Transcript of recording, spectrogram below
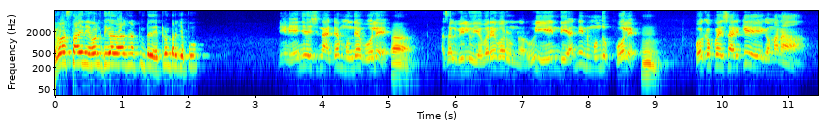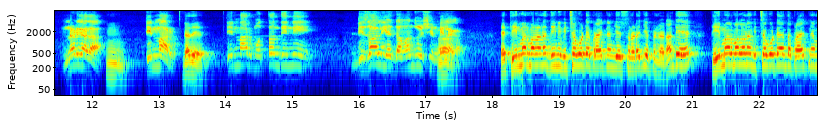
ఎవరి స్థాయిని ఎవరు దిగజారినట్టుంటుంది? ఎట్లుంటారు చెప్పు. నేను ఏం చేసిన అంటే ముందే పోలే. అసలు వీళ్ళు ఎవరెవరు ఉన్నారు? ఏంది అని నేను ముందు పోలే. పోకపోయేసరికి ఇక మన ఉన్నాడు కదా. తిన్మార్ గదే. తిన్మార్ మొత్తం దీన్ని డిజాల్వ్ చేద్దామని చూసిండు మెల్లగా. తీన్మార్ మల్లన్న దీన్ని విచ్చగొట్టే ప్రయత్నం చేస్తున్నాడని చెప్పినాడు అంటే తీన్మార్ మల్లన్న విచ్చగొట్టేంత ప్రయత్నం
